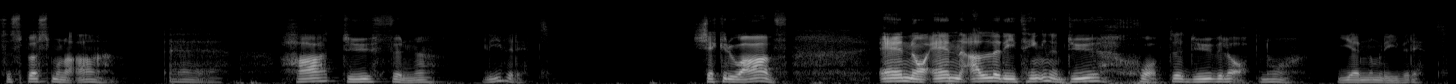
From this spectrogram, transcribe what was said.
Så spørsmålet er eh, Har du funnet livet ditt? Sjekker du av en og en alle de tingene du håpte du ville oppnå gjennom livet ditt?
